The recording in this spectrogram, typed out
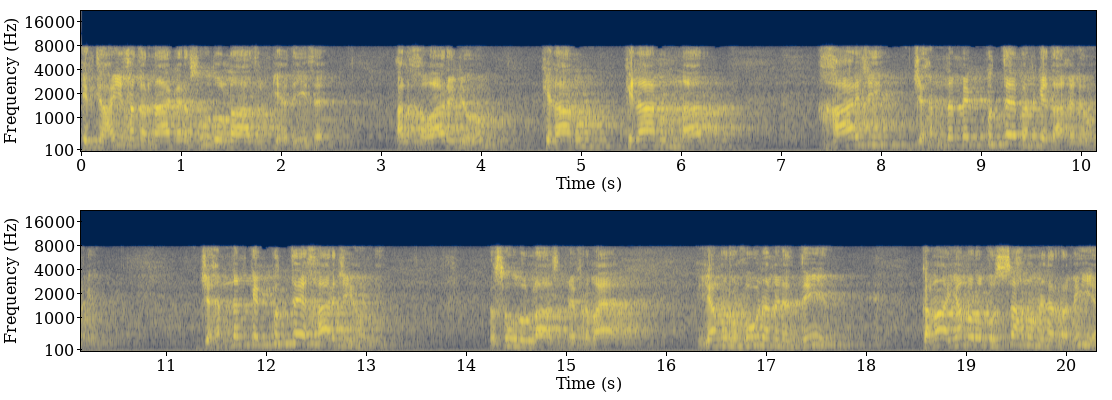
انتہائی خطرناک ہے رسول اللہ علیہ وسلم کی حدیث ہے۔ الخوار جو ہو کلاب کلاب النار۔ خارجی جہنم میں کتے بن کے داخل ہوں گے۔ جہنم کے کتے خارجی ہوں گے۔ رسول اللہ علیہ وسلم نے فرمایا یم من الدین۔ کما یم رخ السحم من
